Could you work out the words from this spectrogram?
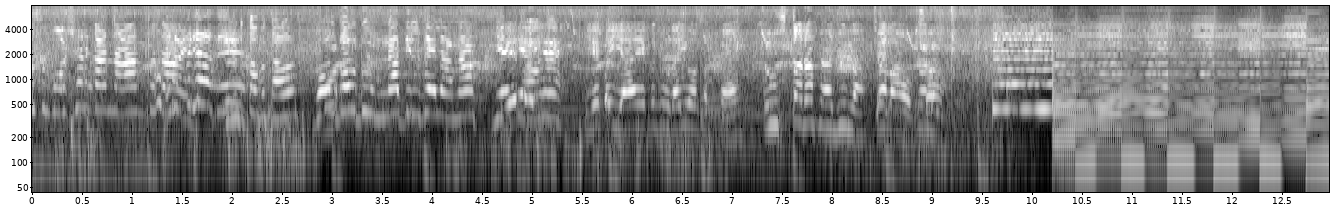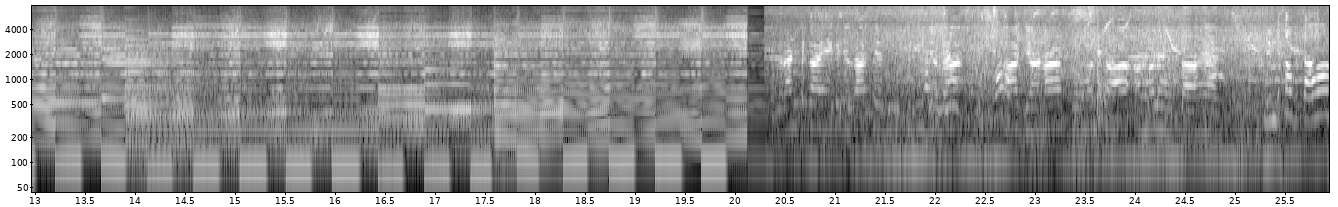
उस मोशन का नाम बताओ। तो बताओ। गोल गोल घूमना दिल पे लाना ये, क्या है? ये भैया एक झूला ही हो सकता है। उस तरफ़ है झूला। चलाओ चलो। करंट का एक जगह से दूसरी जगह आ जाना कौन सा अमल होता है? हिंट तो बताओ।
